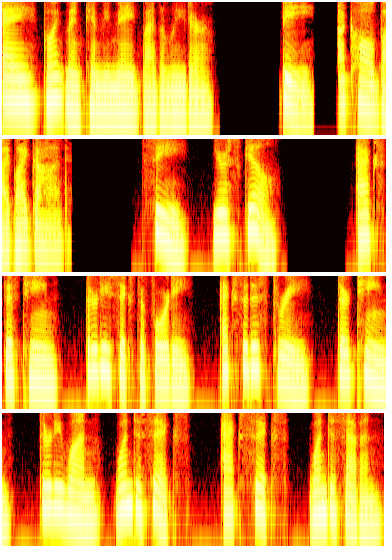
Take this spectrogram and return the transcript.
A. Appointment can be made by the leader. B. A call by by God. C. Your skill. Acts 15, 36 40, Exodus 3, 13, 31, 1 6, Acts 6, 1 7.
